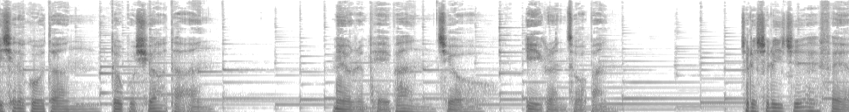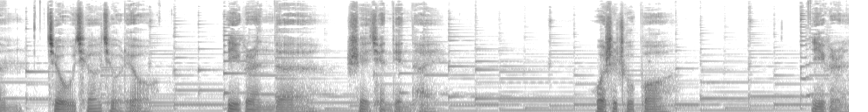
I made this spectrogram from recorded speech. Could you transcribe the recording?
一切的孤单都不需要答案，没有人陪伴就一个人作伴。这里是荔枝 FM 九五七幺九六，一个人的睡前电台。我是主播一个人。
